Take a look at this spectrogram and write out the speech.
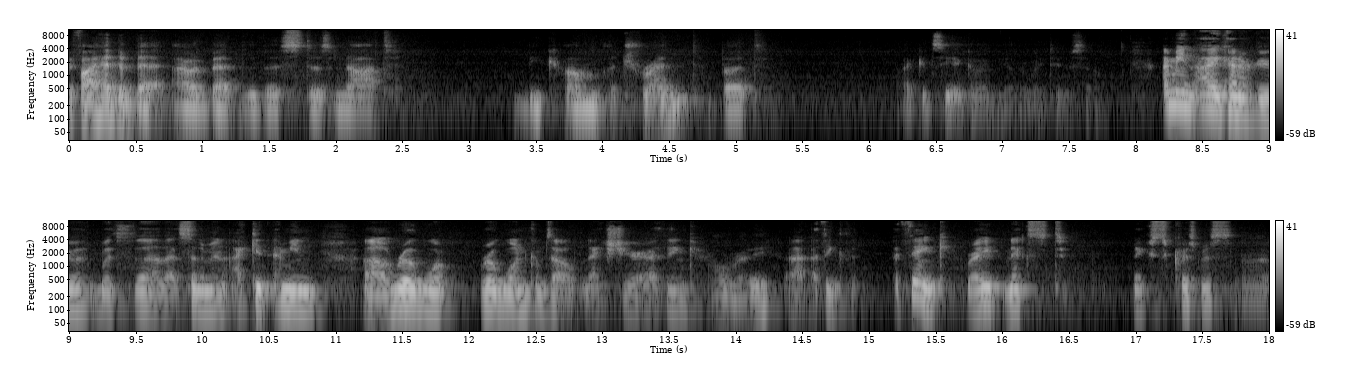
if I had to bet, I would bet that this does not become a trend, but I could see it going the other way too. So I mean, I kind of agree with, with uh, that sentiment. I could. I mean, uh, Rogue One, Rogue One comes out next year. I think. already, Uh, I think. I think right next next Christmas. I don't know.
